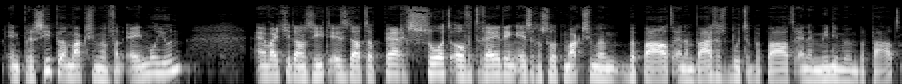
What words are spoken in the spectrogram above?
in principe een maximum van 1 miljoen. En wat je dan ziet is dat er per soort overtreding is er een soort maximum bepaald en een basisboete bepaald en een minimum bepaald.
